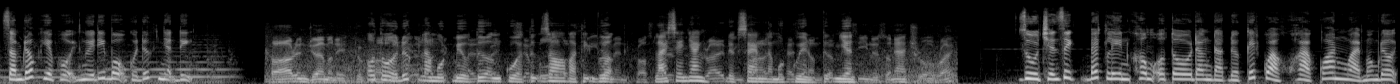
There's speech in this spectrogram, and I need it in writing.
giám đốc Hiệp hội Người đi bộ của Đức nhận định Ô tô ở Đức là một biểu tượng của tự do và thịnh vượng. Lái xe nhanh được xem là một quyền tự nhiên. Dù chiến dịch Berlin không ô tô đang đạt được kết quả khả quan ngoài mong đợi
